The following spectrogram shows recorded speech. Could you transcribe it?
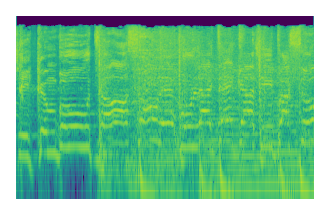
지금부터 손에 불날 때까지 박수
